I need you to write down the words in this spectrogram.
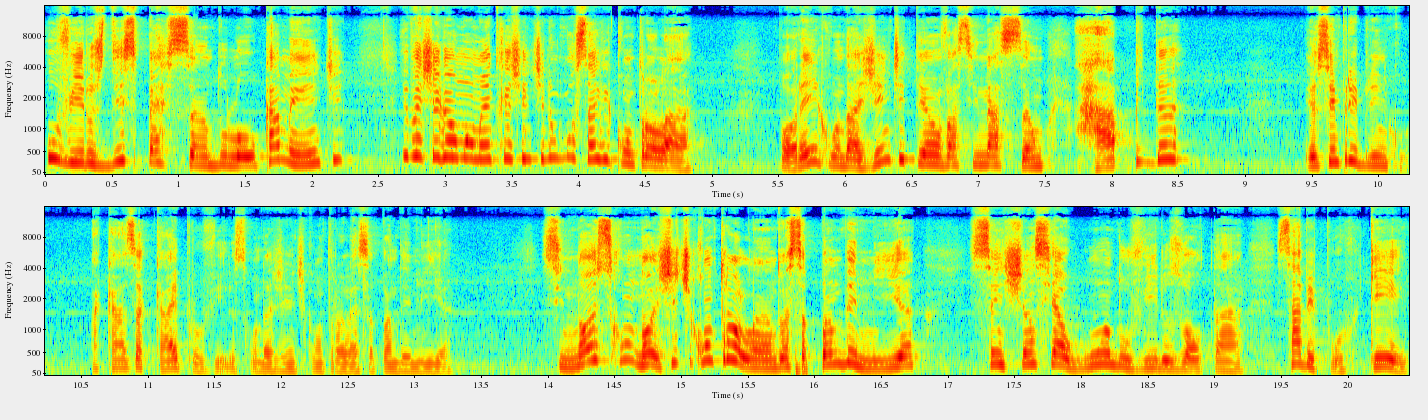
o vírus dispersando loucamente, e vai chegar um momento que a gente não consegue controlar. Porém, quando a gente tem uma vacinação rápida, eu sempre brinco, a casa cai para o vírus quando a gente controla essa pandemia. Se nós, a gente controlando essa pandemia, sem chance alguma do vírus voltar, sabe por quê?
